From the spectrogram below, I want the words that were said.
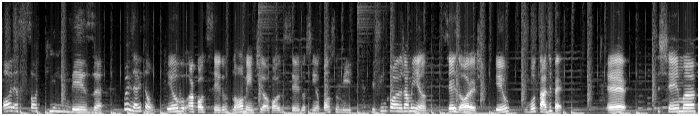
Olha só que lindeza. Pois é, então, eu acordo cedo, normalmente eu acordo cedo, assim, eu posso dormir de 5 horas da manhã, 6 horas, eu vou estar de pé. É, sistema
